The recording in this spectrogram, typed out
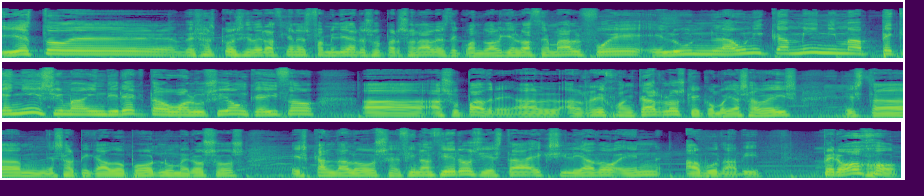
Y esto de, de esas consideraciones familiares o personales de cuando alguien lo hace mal fue el un- la única mínima, pequeñísima, indirecta o alusión que hizo a, a su padre, al, al rey Juan Carlos, que como ya sabéis está mm, salpicado por numerosos escándalos eh, financieros y está exiliado en Abu Dhabi. Pero ojo,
